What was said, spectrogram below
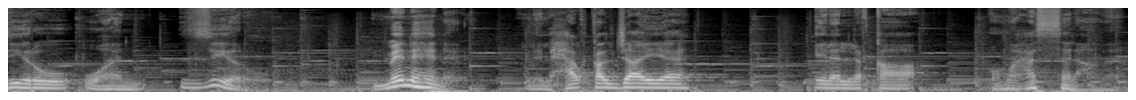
010 من هنا للحلقة الجاية إلى اللقاء ومع السلامة.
